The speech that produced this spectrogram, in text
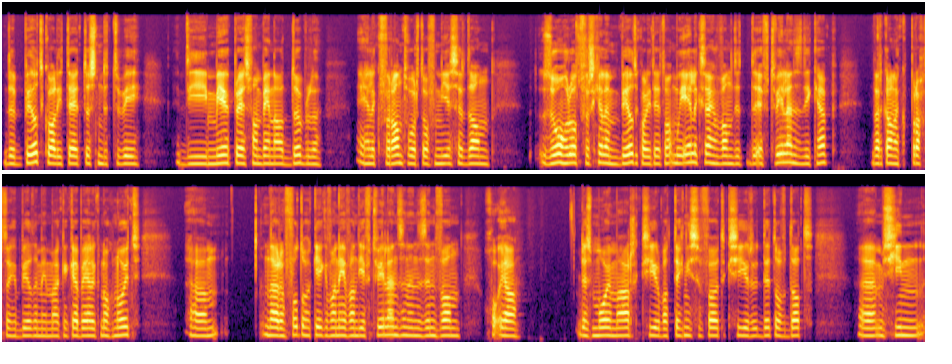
de beeldkwaliteit tussen de twee, die meerprijs van bijna dubbele, eigenlijk verantwoord of niet, is er dan zo'n groot verschil in beeldkwaliteit. Want ik moet eerlijk zeggen, van de, de f2-lens die ik heb, daar kan ik prachtige beelden mee maken. Ik heb eigenlijk nog nooit ehm, naar een foto gekeken van een van die f2-lenzen in de zin van, goh ja, dat is mooi, maar ik zie hier wat technische fouten, ik zie hier dit of dat. Uh, misschien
